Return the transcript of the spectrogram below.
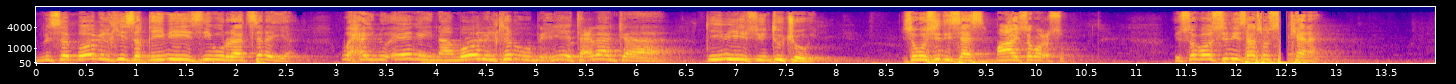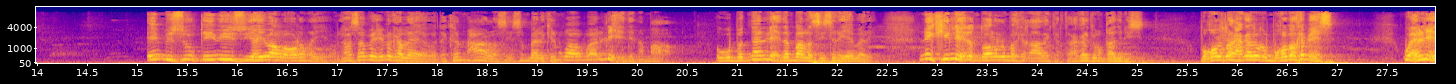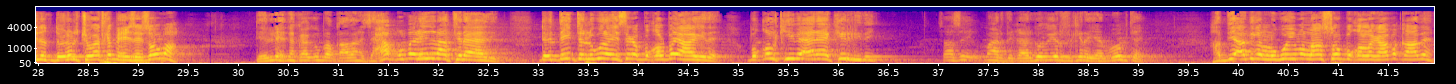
Mise mobilkiisa qiimihiisii buu raadsanayaa waxaynu eegeynaa mobilkan uu bixiyey tacbaanka ah qiimihiisu intuu joogay. Isagoo sidiisaas maaha isagoo cusub isagoo sidiisaasoo sakana. Imisuu qiimihiisu yahay baa la odhanaya. Markaasa wixii marka la eego de kan maxaa la siisan ba kan waa waa lixdan ama ugu badnaan lixdan baa la siisanaya baa ninkii lixdan dollar baad ka qaadan karta kale kama qaadanaysid boqol dollar aggaad boqol baad ka bixisay. Wax lixdan dollar joogaad ka bixisay soo ma? Dee lixdankaagi un baad qaadanaysa xaquma lihid inaad tiraahdi dee daynta lagu leeyay isaga boqol bay ahayde boqolkiiba anaa ka riday. Saasay maarata qaarkood u yar fikirayaan ma haddii adiga lagu iman lahaa soo boqol lagaama qaadeen.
